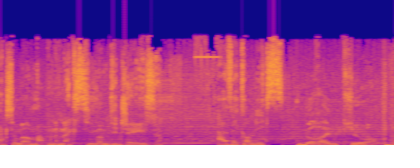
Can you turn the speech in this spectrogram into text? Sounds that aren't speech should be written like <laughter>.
Maximum, maximum DJs. Avec en mix. Nora Pure.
